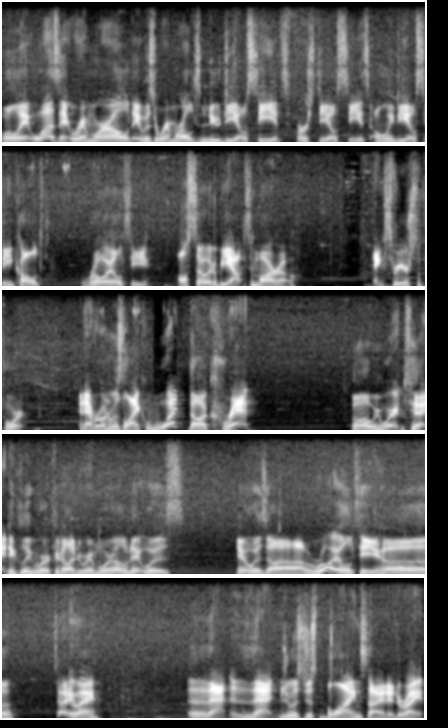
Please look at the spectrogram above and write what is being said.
Well, it wasn't RimWorld. It was RimWorld's new DLC. Its first DLC. Its only DLC called Royalty. Also, it'll be out tomorrow. Thanks for your support. And everyone was like, what the crap? Oh, we weren't technically working on RimWorld. It was, it was uh, Royalty. So anyway, uh, that that was just blindsided, right?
